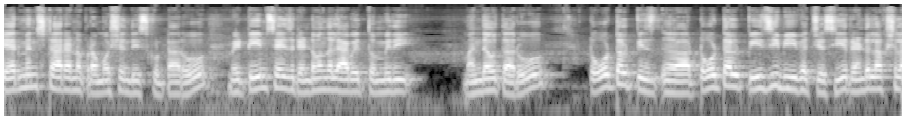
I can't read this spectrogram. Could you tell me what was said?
చైర్మన్ స్టార్ అన్న ప్రమోషన్ తీసుకుంటారు. మీ టీమ్ సైజ్ రెండు వందల యాభై తొమ్మిది మంది అవుతారు. టోటల్ పిజ్ టోటల్ పీజీబీ వచ్చేసి రెండు లక్షల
